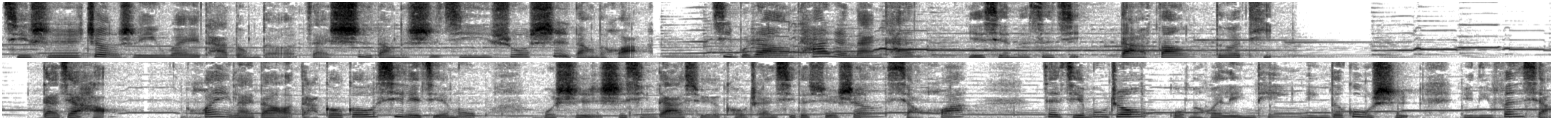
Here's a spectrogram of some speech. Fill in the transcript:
其实正是因为他懂得在适当的时机说适当的话，既不让他人难堪，也显得自己大方得体。大家好，欢迎来到打勾勾系列节目，我是世新大学口传系的学生小花。在节目中，我们会聆听您的故事，与您分享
